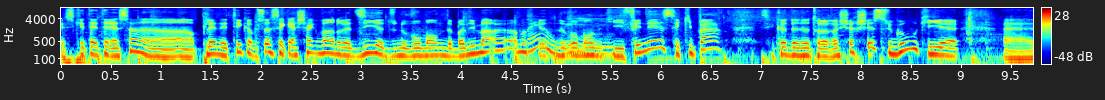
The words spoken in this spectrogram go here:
Et ce qui est intéressant en, en plein été comme ça, c'est qu'à chaque vendredi, il y a du nouveau monde de bonne humeur, parce Ben qu'il y a du nouveau oui. monde qui finissent et qui partent. C'est le cas de notre recherchiste Hugo qui euh, euh,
